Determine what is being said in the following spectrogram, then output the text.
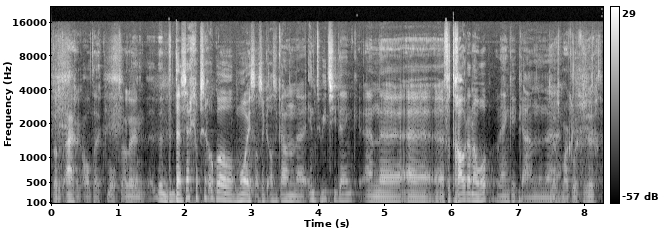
Dat het eigenlijk altijd klopt. Alleen, D- Daar zeg je op zich ook wel wat moois. Als ik, als ik aan eh, intuïtie denk en eh, eh, eh, vertrouw daar nou op, denk ik aan... eh, dat is makkelijk gezegd.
